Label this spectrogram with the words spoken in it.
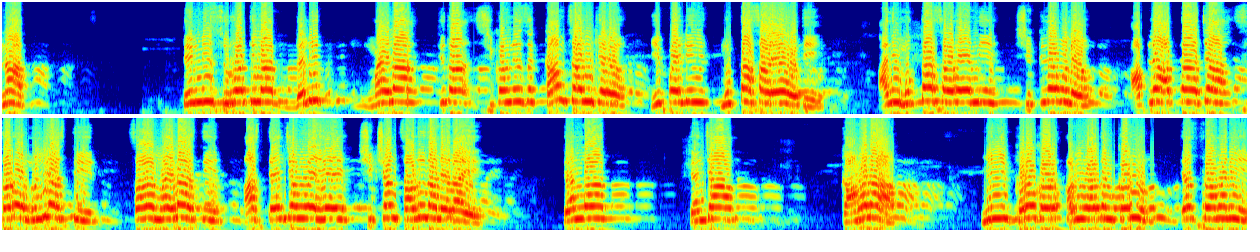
नात त्यांनी सुरुवातीला दलित महिला तिथं शिकवण्याचं काम चालू केलं. ही पहिली मुक्ता साळवे होती. आणि मुक्ता साळवे यांनी शिकल्यामुळं आपल्या आताच्या सर्व मुली असतील सर्व महिला असतील आज त्यांच्यामुळे हे शिक्षण चालू झालेलं आहे. त्यांना त्यांच्या कामाला मी खरोखर अभिवादन करून त्याचप्रमाणे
